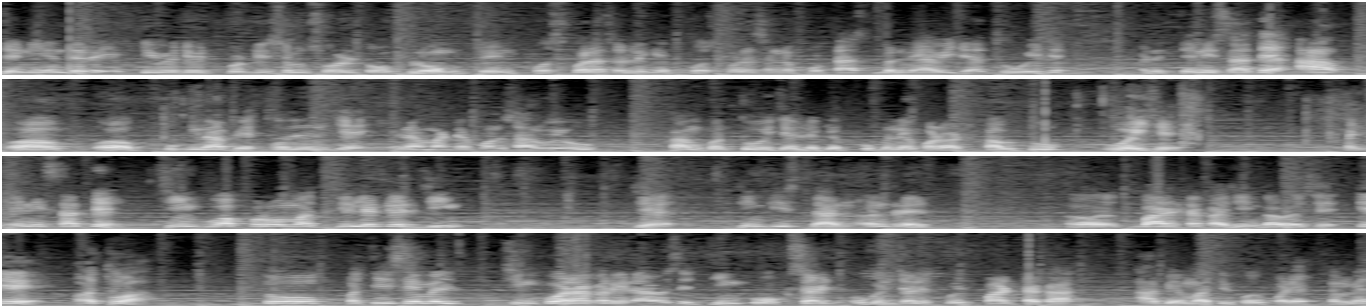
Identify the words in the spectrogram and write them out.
જેની અંદર activated potassium salt of long chain phosphorus એટલે કે ફોસ્ફરસ અને પોટાશ બંને આવી જતું હોય છે. અને તેની સાથે આ ફૂગના પેથોજન છે, એના માટે પણ સારું એવું કામ કરતું હોય છે, એટલે કે ફૂગને પણ અટકાવતું હોય છે. અને એની સાથે ઝીંક વાપરવામાં ચિલેટેડ ઝીંક, જે ઝીંકિસ્તાન હંડ્રેડ બાર ટકા ઝીંક આવે છે, એ અથવા તો પચીસ એમએલ ઝીંકોરા કરીને આવે છે. ઝીંક ઓક્સાઇડ ઓગણચાલીસ પોઈન્ટ પાંચ ટકા આ બેમાંથી કોઈ પણ એક તમે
